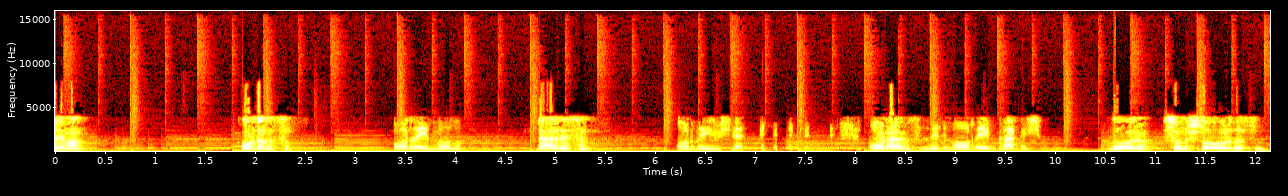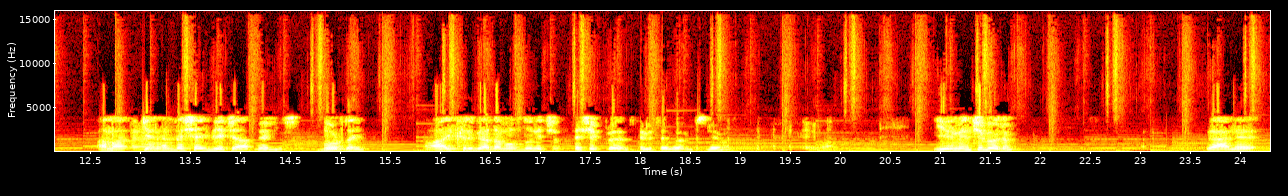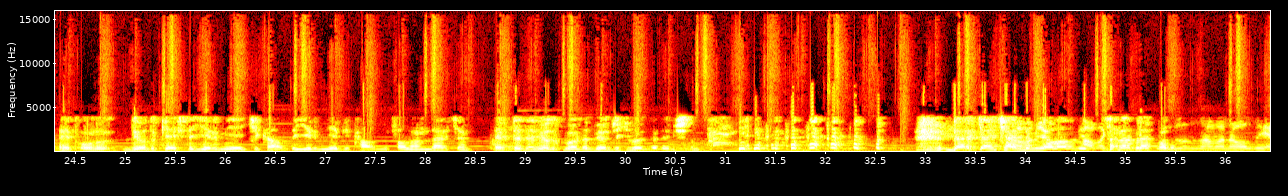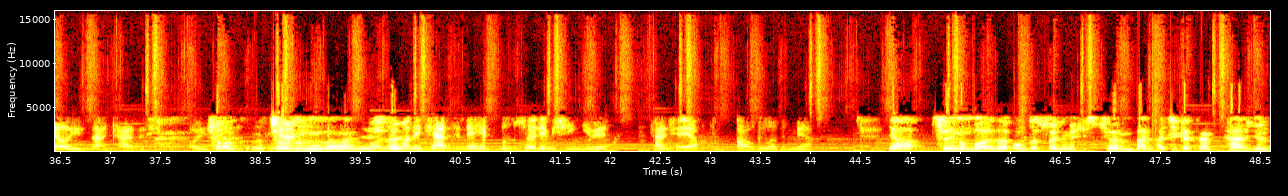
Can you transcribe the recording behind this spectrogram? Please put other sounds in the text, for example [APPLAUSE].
Süleyman. Orada mısın? Oradayım be oğlum. Neredesin? Oradayım işte. [LAUGHS] Orada Evet. mısın dedim oradayım kardeşim. Doğru. Sonuçta oradasın. Ama Evet. genelde şey diye cevap verilir. Buradayım. Aykırı bir adam olduğun için teşekkür ederim. Seni seviyorum Süleyman. [LAUGHS] Eyvallah. 20. bölüm. Yani hep onu diyorduk ya işte 20'ye 2 kaldı, 20'ye 1 kaldı falan derken. Hep de demiyorduk bu arada. Bir önceki bölümde demiştim. [LAUGHS] derken kendimi yalanlayıp Ama sana bırakmadım. uzun zaman oldu ya o yüzden kardeşim. O yüzden. Çok çok Yani uzun zaman geçti. O zaman içerisinde hep bunu söylemişin gibi sen şey yaptın, algıladım ya. Ya Süleyman bu arada onu da söylemek istiyorum. Ben hakikaten her gün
